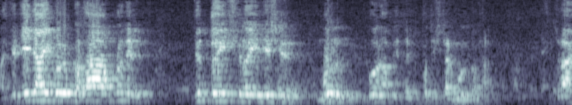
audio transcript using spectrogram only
আজকে যে যাই করুক কথা, আপনাদের যুদ্ধই ছিল এই দেশের মূল মূল প্রতিষ্ঠার মূল কথা। সুতরাং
